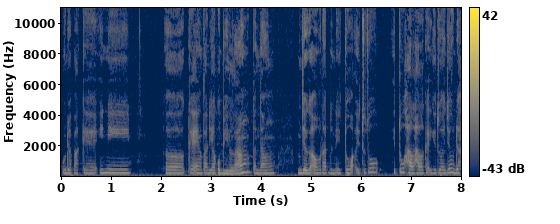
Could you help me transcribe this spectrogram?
udah pakai ini uh, kayak yang tadi aku bilang tentang menjaga aurat dan itu itu tuh itu hal-hal kayak gitu aja udah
